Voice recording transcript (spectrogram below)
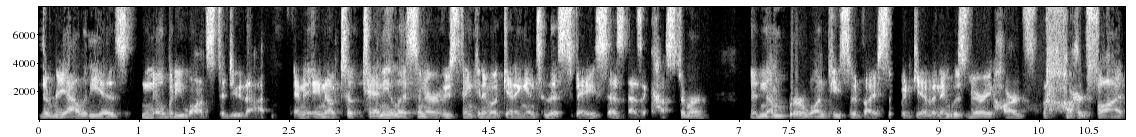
The reality is nobody wants to do that. And you know, to, to any listener who's thinking about getting into this space as, as a customer, the number one piece of advice that would give, and it was very hard, hard fought,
